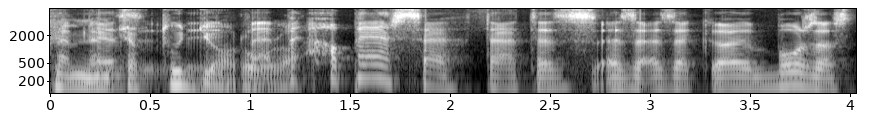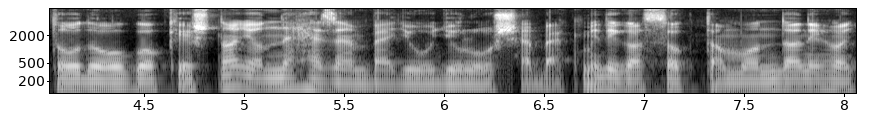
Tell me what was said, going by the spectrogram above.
nem, nem ez, csak tudjon róla. Ha persze, tehát ez, ez, ezek a borzasztó dolgok, és nagyon nehezen begyógyuló sebek. Mindig azt szoktam mondani, hogy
